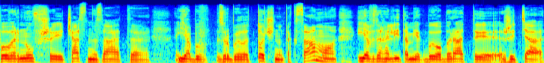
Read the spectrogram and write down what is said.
Е, повернувши час назад, е, я би зробила точно так само. І я взагалі там, якби обирати життя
